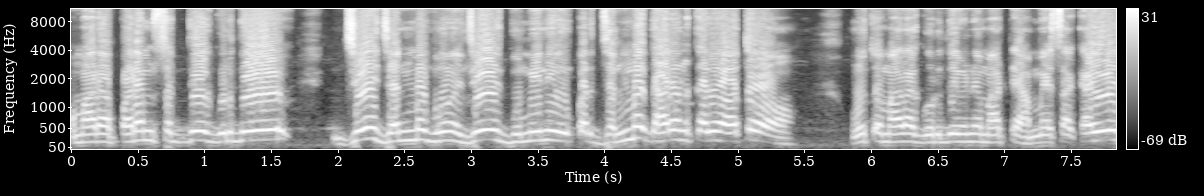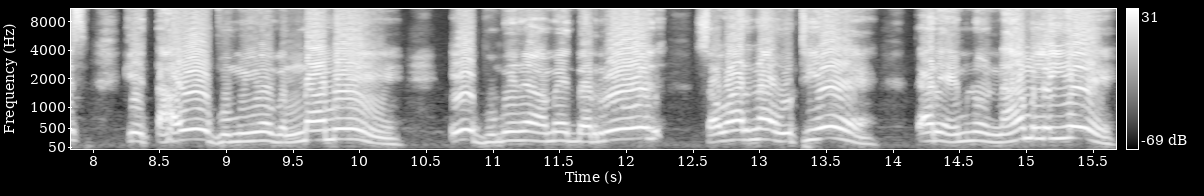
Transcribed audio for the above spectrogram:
અમારા પરમ સદ્ય ગુરુદેવ, જે જન્મભૂમિ જે ભૂમિની ઉપર જન્મ ધારણ કર્યો હતો, હું તો મારા ગુરુદેવને માટે હંમેશા કહીશ કે તાઓ ભૂમિઓ વંદામે. એ ભૂમિને અમે દરરોજ સવારના ઉઠીએ, ત્યારે એમનું નામ લઈએ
